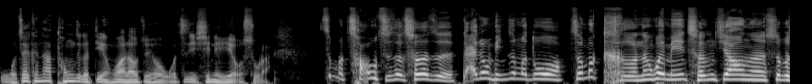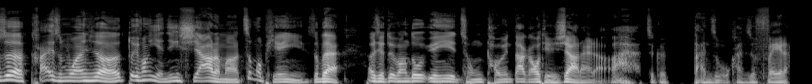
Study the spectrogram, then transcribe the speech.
我在跟他通这个电话到最后，我自己心里也有数了。这么超值的车子，改装品这么多，怎么可能会没成交呢？是不是？开什么玩笑？对方眼睛瞎了吗？这么便宜，是不是？而且对方都愿意从桃园搭高铁下来了，啊，这个单子我看是飞了。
